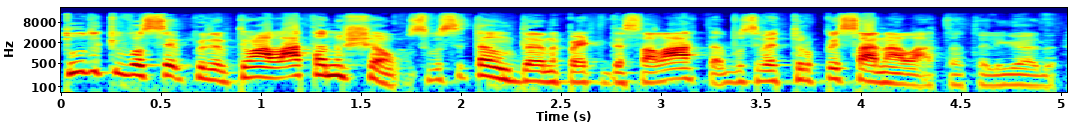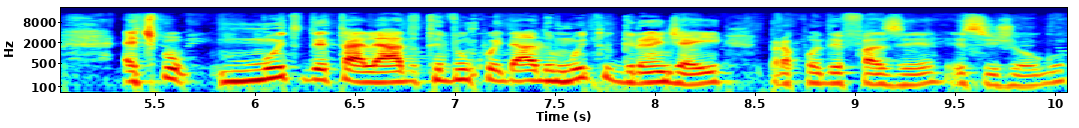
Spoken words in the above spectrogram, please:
Tudo que você, por exemplo, tem uma lata no chão. Se você tá andando perto dessa lata, você vai tropeçar na lata, tá ligado? É tipo muito detalhado, teve um cuidado muito grande aí pra poder fazer esse jogo.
